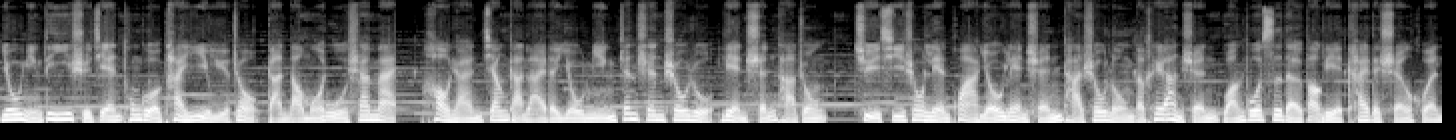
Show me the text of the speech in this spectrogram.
幽冥第一时间通过太一宇宙赶到魔物山脉，浩然将赶来的幽冥真身收入炼神塔中，去吸收炼化由炼神塔收拢的黑暗神王波斯的爆裂开的神魂。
